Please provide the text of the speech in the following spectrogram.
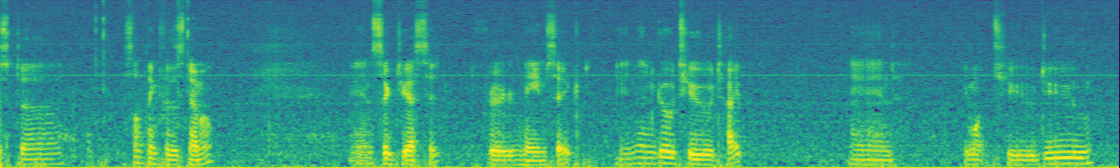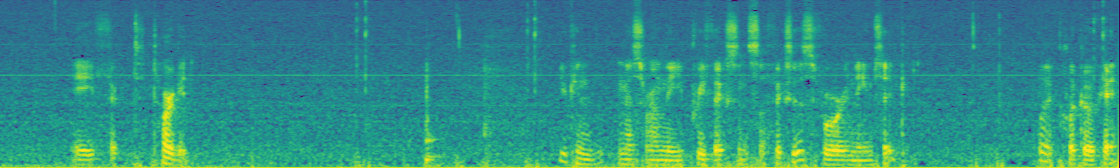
just uh, something for this demo. And suggest it for namesake. And then go to type. And you want to do a effect target. You can mess around the prefix and suffixes for namesake. But click OK.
